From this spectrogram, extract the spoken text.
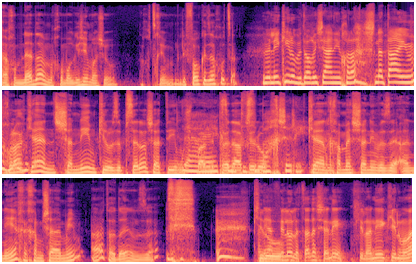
אנחנו בני אדם, אנחנו מרגישים משהו, אנחנו צריכים לפרוק את זה החוצה. ולי כאילו בתור אישה אני יכולה שנתיים. יכולה, כן, שנים, כאילו זה בסדר שאת תהיי זה מושפעת האקס מפרידה אפילו. המתוסבך שלי. כן, חמש שנים וזה. אני אחרי חמישה ימים, אה, אתה עדיין על זה? כאילו, אפילו לצד השני, כאילו אני, כאילו,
